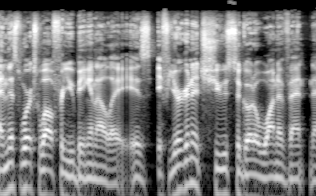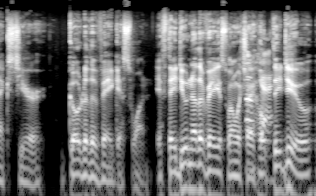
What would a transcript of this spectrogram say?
and this works well for you being in LA, is if you're going to choose to go to one event next year, go to the Vegas one. If they do another Vegas one, which I hope they do,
